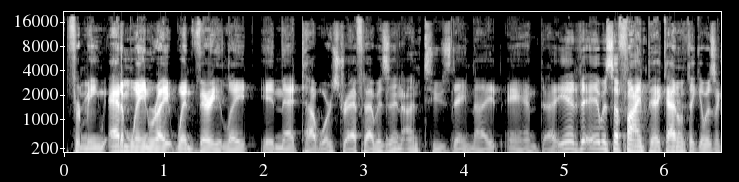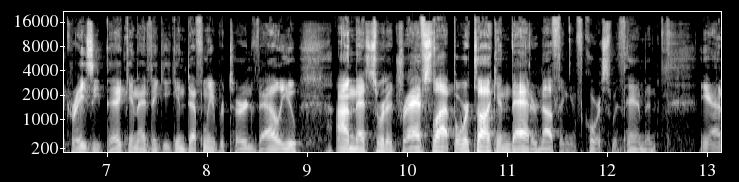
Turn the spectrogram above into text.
for me. Adam Wainwright went very late in that Tout Wars draft I was in on Tuesday night, and uh, it, it, was a fine pick. I don't think it was a crazy pick, and I think he can definitely return value on that sort of draft slot, but we're talking that or nothing, of course, with him. And yeah,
